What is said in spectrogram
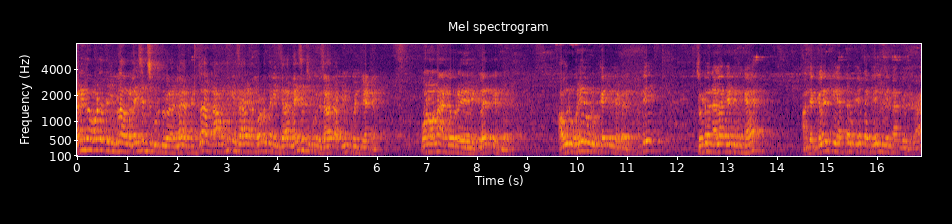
எனக்கு தான் ஓட்ட தெரியுங்களா அவர் லைசன்ஸ் கொடுத்துருவார்ல அப்படின்னு. சார் நான் வந்திருக்கேன் சார் எனக்கு ஓட்ட தெரியும் சார். லைசன்ஸ் கொடுங்க சார் அப்படின்னு போய் கேட்டேன். போனோன்னா அங்கே ஒரு கிளர்க் இருந்தார். அவர் ஒரே ஒரு கேள்வி கேட்டார். அப்படியே சொல்கிறத நல்லா கேட்டுக்குங்க. அந்த கிளர்க்கு எந்த கேட்ட கேள்வி என்னன்னு கேட்டீங்கன்னா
